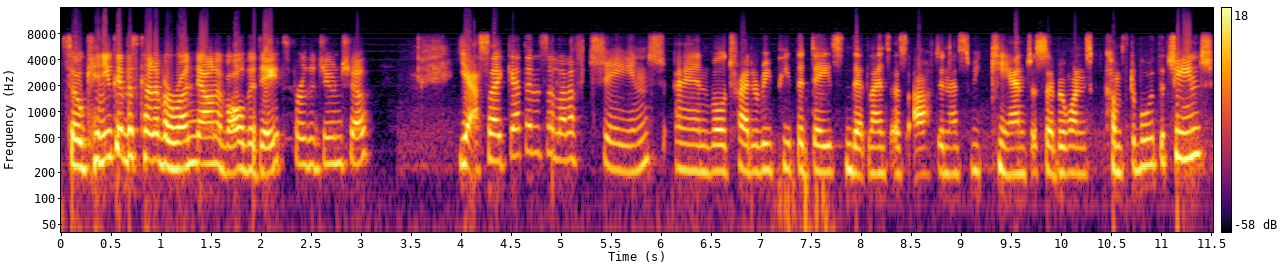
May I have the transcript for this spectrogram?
So, can you give us kind of a rundown of all the dates for the June show? Yeah, so I get that it's a lot of change, and we'll try to repeat the dates and deadlines as often as we can, just so everyone's comfortable with the change.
